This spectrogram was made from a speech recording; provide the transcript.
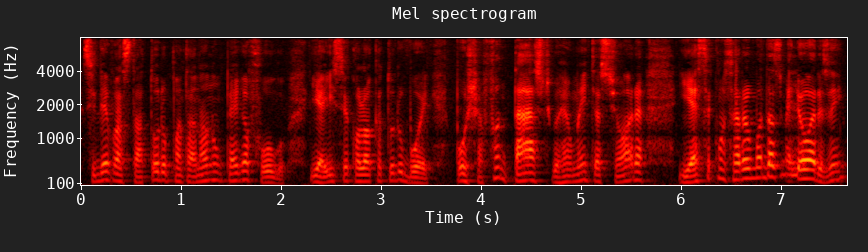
se devastar todo o Pantanal, não pega fogo. E aí você coloca todo o boi. Poxa, fantástico, realmente a senhora. E essa é considerada uma das melhores, hein?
